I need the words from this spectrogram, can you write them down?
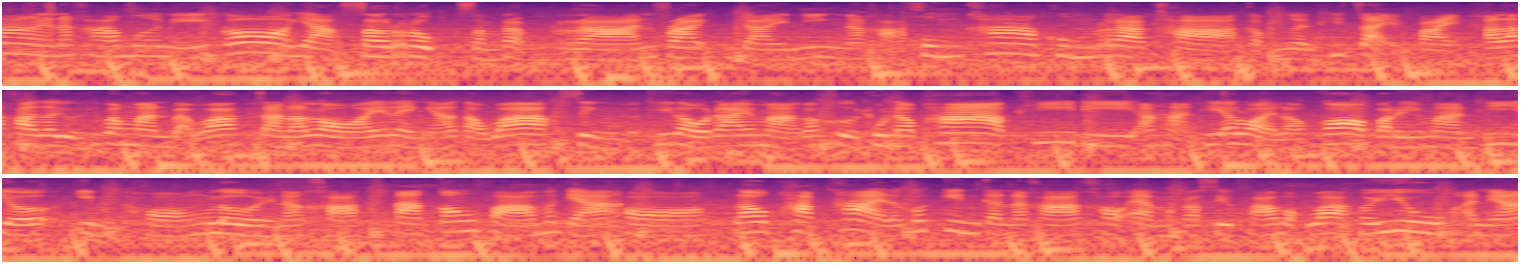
มาก ๆ เลยนะคะ มื้อนี้ก็อยากสรุปสำหรับร้าน Fried Dining นะคะ คุ้มค่าคุ้มราคากับเงินที่จ่ายไป ราคาจะอยู่ที่ประมาณแบบว่าจานละร้อยอะไรเงี้ยแต่ว่าสิ่งที่เราได้มาก็คือคุณภาพที่ดีอาหารที่อร่อยแล้วก็ปริมาณที่เยอะอิ่มท้องเลยนะคะ ตากล้องฟ้าเมื่อกี้พอเราพักถ่ายแล้วก็กินกันนะคะ เขาแอบมากระซิบฟ้าบอกว่าเฮ้ยยูอันเนี้ย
